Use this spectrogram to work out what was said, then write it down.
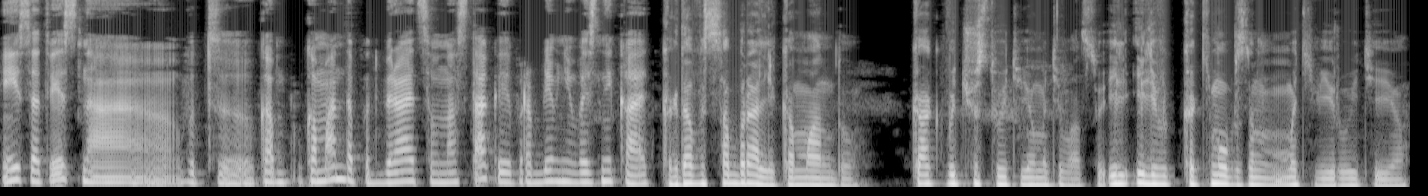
И, соответственно, вот э, команда подбирается у нас так, и проблем не возникает. Когда вы собрали команду, как вы чувствуете ее мотивацию? Или, или вы каким образом мотивируете ее?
